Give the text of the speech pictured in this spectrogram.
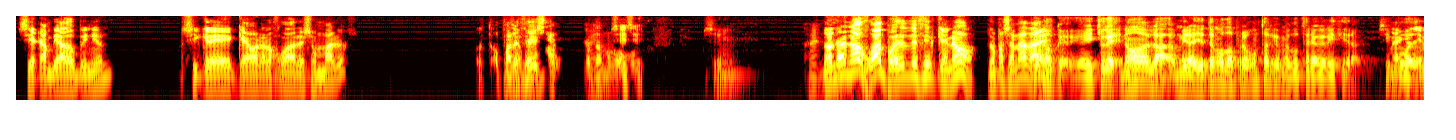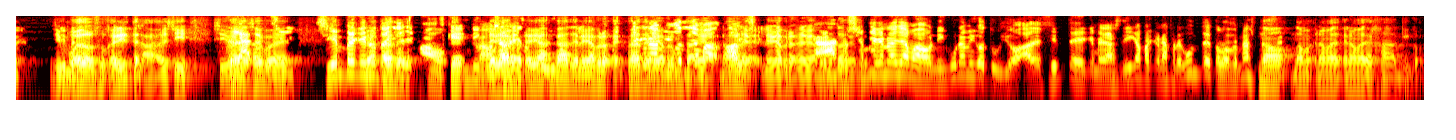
Si ha cambiado de opinión. Si cree que ahora los jugadores son malos. ¿Os os parece eso? Sí, sí. Sí. No, no, no, Juan, puedes decir que no. No pasa nada, Que ¿eh? no, que he dicho que. No, la- mira, yo tengo dos preguntas que me gustaría que le hiciera. Si Venga, puedo. dime, si dime. puedo sugerírtela. A ver si. si Claro sé, pues, sí. Siempre que no te haya llamado. Es que, ni- vamos le a voy ver. le voy a- espérate, le voy a, pre- espérate, le voy a amigo preguntar. llama- No, le, le voy a, pre- le voy a Claro, preguntar. siempre que no ha llamado ningún amigo tuyo a decirte que me las diga para que las pregunte, todos los demás. No, no, me- no me, no me deja, Kiko.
